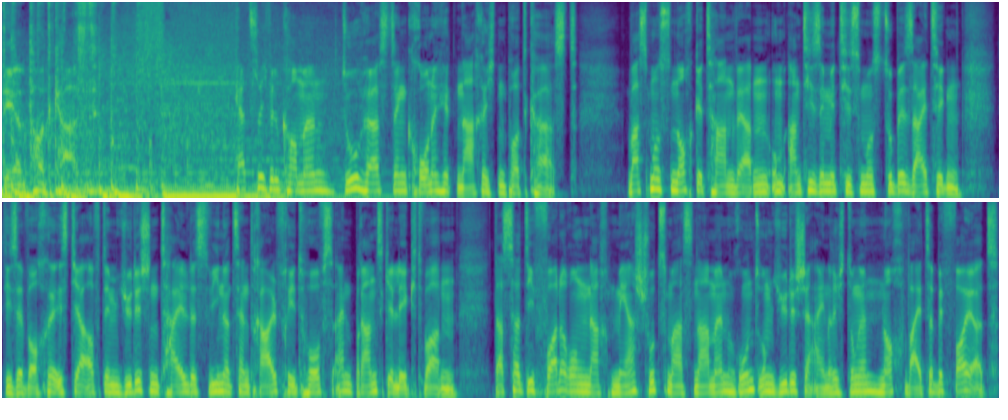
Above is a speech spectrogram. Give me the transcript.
der Podcast. Herzlich willkommen, du hörst den Krone-Hit Nachrichten Podcast. Was muss noch getan werden, um Antisemitismus zu beseitigen? Diese Woche ist ja auf dem jüdischen Teil des Wiener Zentralfriedhofs ein Brand gelegt worden. Das hat die Forderung nach mehr Schutzmaßnahmen rund um jüdische Einrichtungen noch weiter befeuert.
